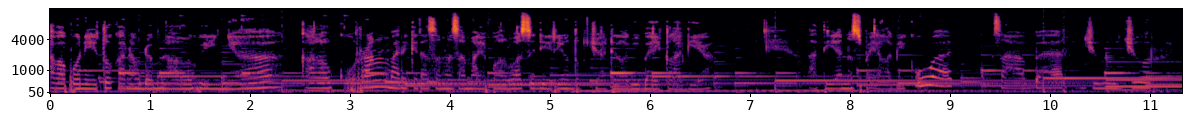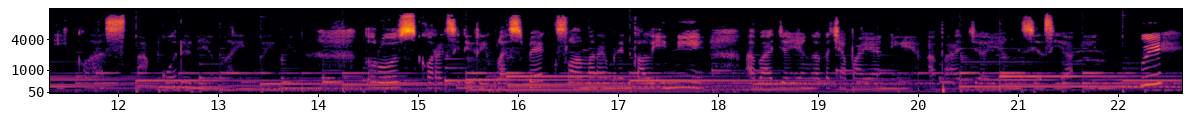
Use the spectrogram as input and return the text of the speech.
Apa pun itu karena udah melaluinya. Kalau kurang, mari kita sama-sama evaluasi diri untuk jadi lebih baik lagi ya. Latihan supaya lebih kuat, sabar, jujur, ikhlas, takwa dan yang lain-lainnya. Terus koreksi diri flashback selama Ramadan kali ini. Apa aja yang gak kecapaian nih? Apa aja yang disia-siain? Wih,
